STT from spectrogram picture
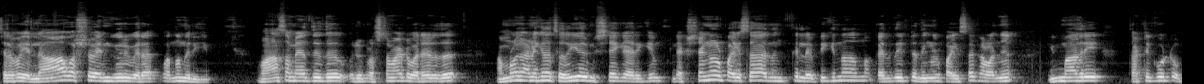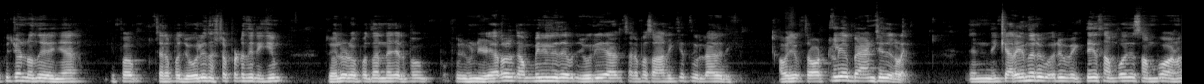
ചിലപ്പോൾ എല്ലാ വർഷവും എൻക്വയറി വരാ വന്നെന്നിരിക്കും. അപ്പോൾ ആ സമയത്ത് ഇത് ഒരു പ്രശ്നമായിട്ട് വരരുത്. നമ്മൾ കാണിക്കുന്ന ചെറിയൊരു മിസ്റ്റേക്ക് ആയിരിക്കും. ലക്ഷങ്ങൾ പൈസ നിങ്ങൾക്ക് ലഭിക്കുന്നതെന്ന് കരുതിയിട്ട് നിങ്ങൾ പൈസ കളഞ്ഞ് ഇമാതിരി തട്ടിക്കൂട്ട് ഒപ്പിച്ചുകൊണ്ട് വന്നു കഴിഞ്ഞാൽ ഇപ്പം ചിലപ്പോൾ ജോലി നഷ്ടപ്പെട്ടതിരിക്കും ജോലിയോടൊപ്പം തന്നെ ചിലപ്പം വേറൊരു കമ്പനിയിൽ ഇത് ജോലി ചെയ്യാൻ ചിലപ്പോൾ സാധിക്കത്തില്ലാതിരിക്കും. അവർ ടോട്ടലി ബാൻ ചെയ്ത് കളയും. എനിക്കറിയുന്ന ഒരു വ്യക്തിക്ക് സംഭവിച്ച സംഭവമാണ്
